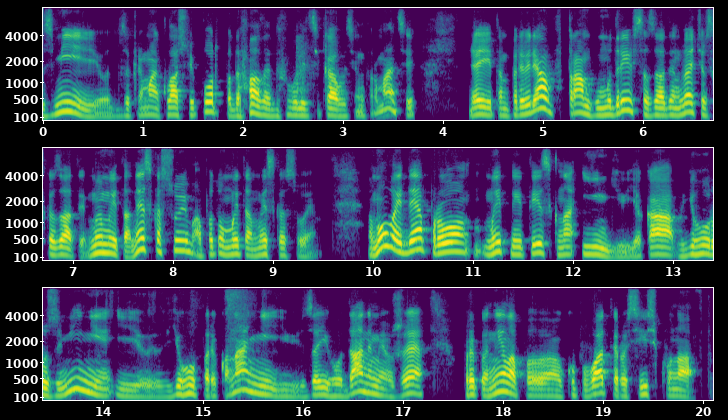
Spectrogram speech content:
змі, от, зокрема, Клаш Репорт подавали доволі цікаву цю інформацію. Я її там перевіряв. Трамп умудрився за один вечір сказати: ми мита не скасуємо, а потім мита ми скасуємо. Мова йде про митний тиск на Індію, яка в його розумінні і в його переконанні, і за його даними, вже припинила е, купувати російську нафту.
